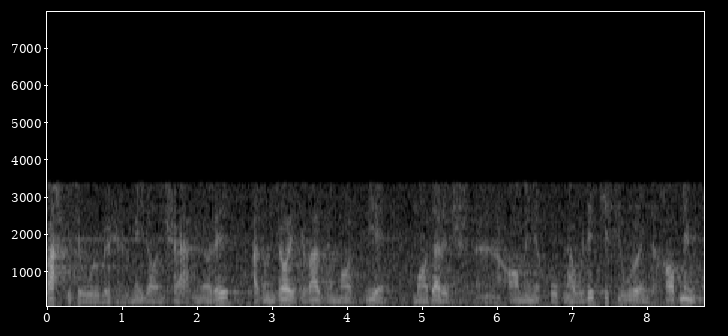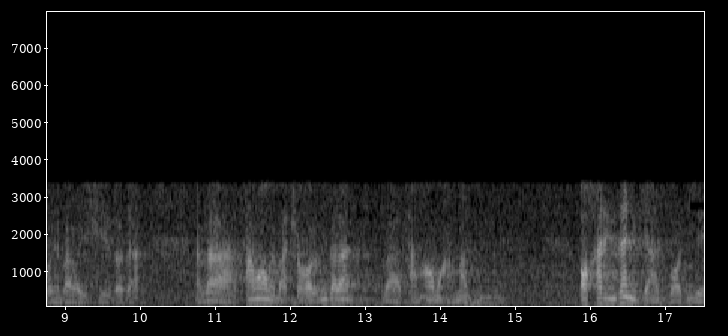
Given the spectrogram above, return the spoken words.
وقتی که او رو به میدان شهر میاره از اونجایی که وضع مادی مادرش آمنه خوب نبوده کسی او رو انتخاب نمی‌کنه برای شیر دادن. و تمام بچه ها رو می‌برن و تنها محمد میمونه. آخرین زنی که از بادیه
